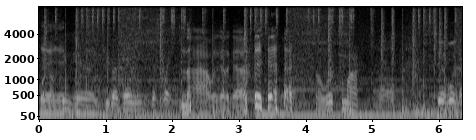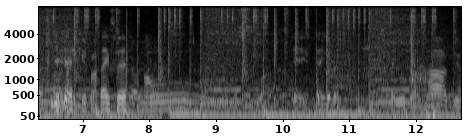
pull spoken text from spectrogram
Well, I yeah, think uh, if you guys hang, just wait. Nah, we gotta go. I'll work tomorrow. See you boys, huh? yeah. Thank you, bro. Thanks, man. Oh, this is Yeah, he's tangled it. tangled up hard now.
